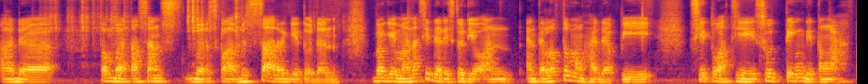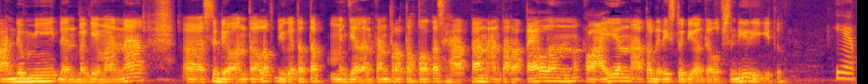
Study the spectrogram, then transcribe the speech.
ada pembatasan berskala besar gitu dan bagaimana sih dari studio An- Antelope tuh menghadapi situasi syuting di tengah pandemi dan bagaimana eh, studio Antelope juga tetap menjalankan protokol kesehatan antara talent, klien atau dari studio Antelope sendiri gitu. Iya,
